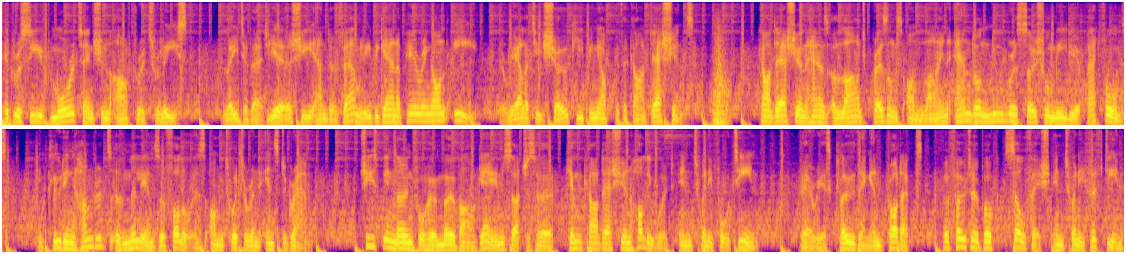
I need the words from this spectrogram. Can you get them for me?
It received more attention after its release. Later that year, she and her family began appearing on E!, the reality show keeping up with the Kardashians. Kardashian has a large presence online and on numerous social media platforms, including hundreds of millions of followers on Twitter and Instagram. She's been known for her mobile games such as her Kim Kardashian Hollywood in 2014, various clothing and products, her photo book Selfish in 2015,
